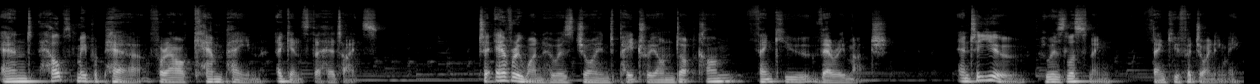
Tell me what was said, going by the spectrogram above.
and helps me prepare for our campaign against the Hittites. To everyone who has joined patreon.com, thank you very much. And to you who is listening, thank you for joining me.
